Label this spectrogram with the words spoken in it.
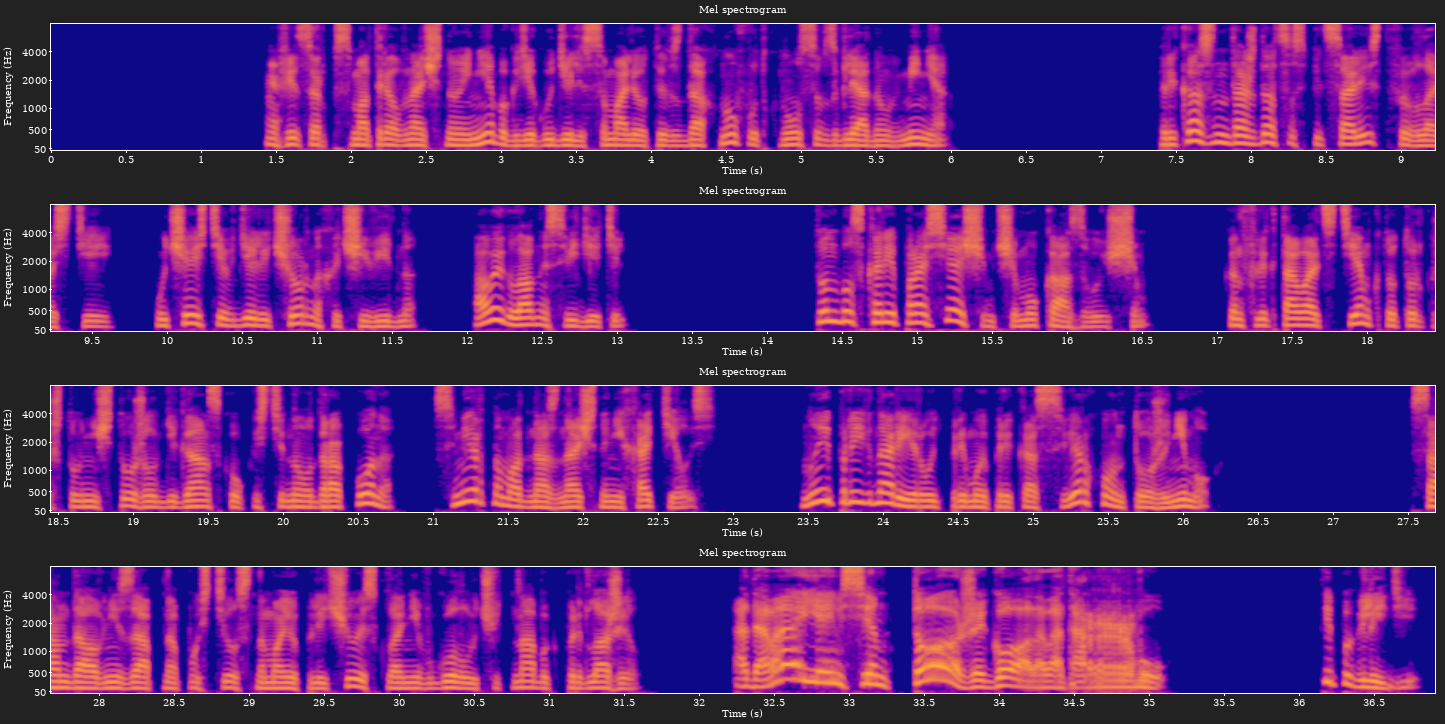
Офицер посмотрел в ночное небо, где гудели самолеты, вздохнув, уткнулся взглядом в меня. Приказано дождаться специалистов и властей. Участие в деле черных очевидно. А вы главный свидетель. Тон был скорее просящим, чем указывающим. Конфликтовать с тем, кто только что уничтожил гигантского костяного дракона, смертному однозначно не хотелось. Но и проигнорировать прямой приказ сверху он тоже не мог. Сандал внезапно опустился на мое плечо и, склонив голову чуть на бок, предложил. «А давай я им всем тоже голову оторву!» «Ты погляди».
